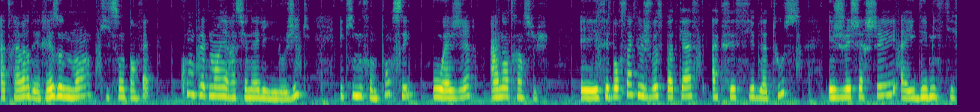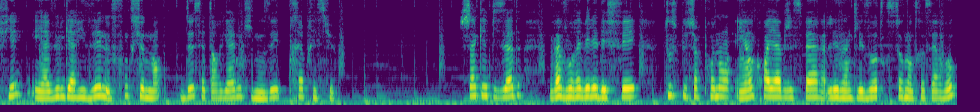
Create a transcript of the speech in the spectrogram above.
à travers des raisonnements qui sont en fait complètement irrationnels et illogiques et qui nous font penser ou agir à notre insu. Et c'est pour ça que je veux ce podcast accessible à tous et je vais chercher à y démystifier et à vulgariser le fonctionnement de cet organe qui nous est très précieux. Chaque épisode va vous révéler des faits tous plus surprenants et incroyables j'espère les uns que les autres sur notre cerveau.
